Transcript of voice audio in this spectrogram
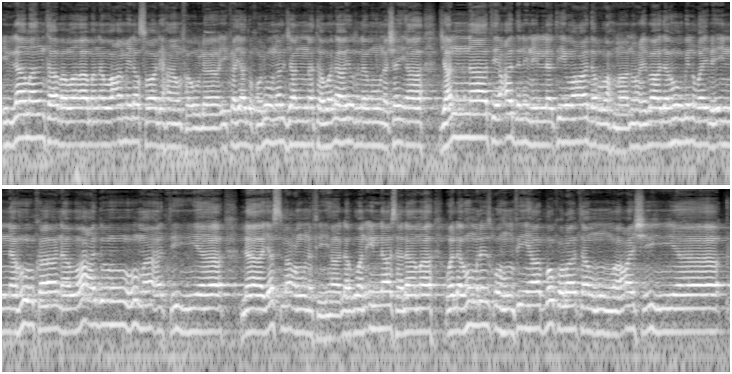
إلا من تاب وآمن وعمل صالحا فأولئك يدخلون الجنة ولا يظلمون شيئا. جنات عدن التي وعد الرحمن عباده بالغيب إنه كان وعده مأتيا. لا يسمعون فيها لغوا إلا سلاما ولهم رزقهم فيها بكرة وعشيا.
